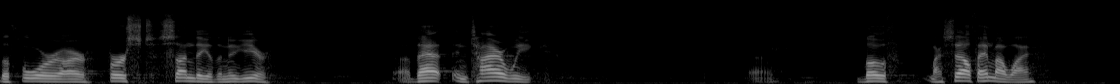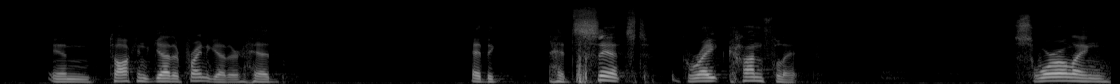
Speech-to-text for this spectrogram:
before our first Sunday of the new year, uh, that entire week, uh, both myself and my wife, in talking together, praying together, had, had, had sensed great conflict swirling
